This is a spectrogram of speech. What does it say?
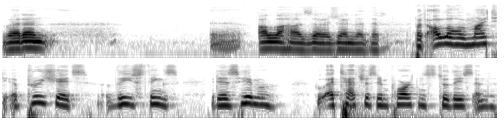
veren Allah Azze ve Celle'dir. but Allah Almighty appreciates these things. It is Him who attaches importance to this and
